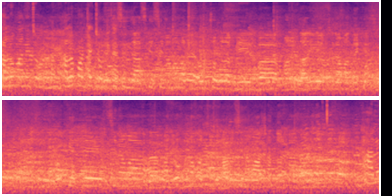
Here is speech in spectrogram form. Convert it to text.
ভালো মানে মানে ভালো পর্যায়ে চলে দেখেছেন যে আজকে সিনেমা হলে ভিড় বা মানে দাঁড়িয়ে সিনেমা দেখেছে ক্ষেত্রে সিনেমা মানে যে ভালো সিনেমা আসার দরকার ভালো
